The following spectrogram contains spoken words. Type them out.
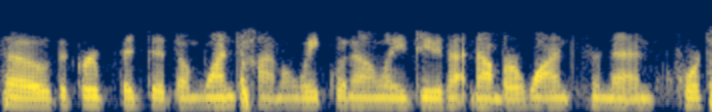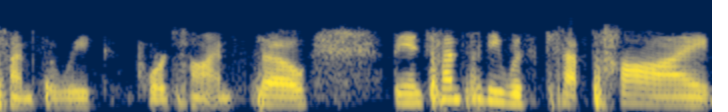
So the group that did them one time a week would only do that number once and then four times a week, four times. So the intensity was kept high,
